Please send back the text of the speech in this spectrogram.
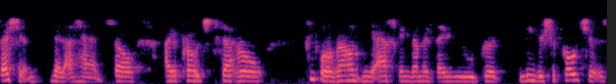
session that I had. So I approached several people around me asking them if they knew good leadership coaches.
